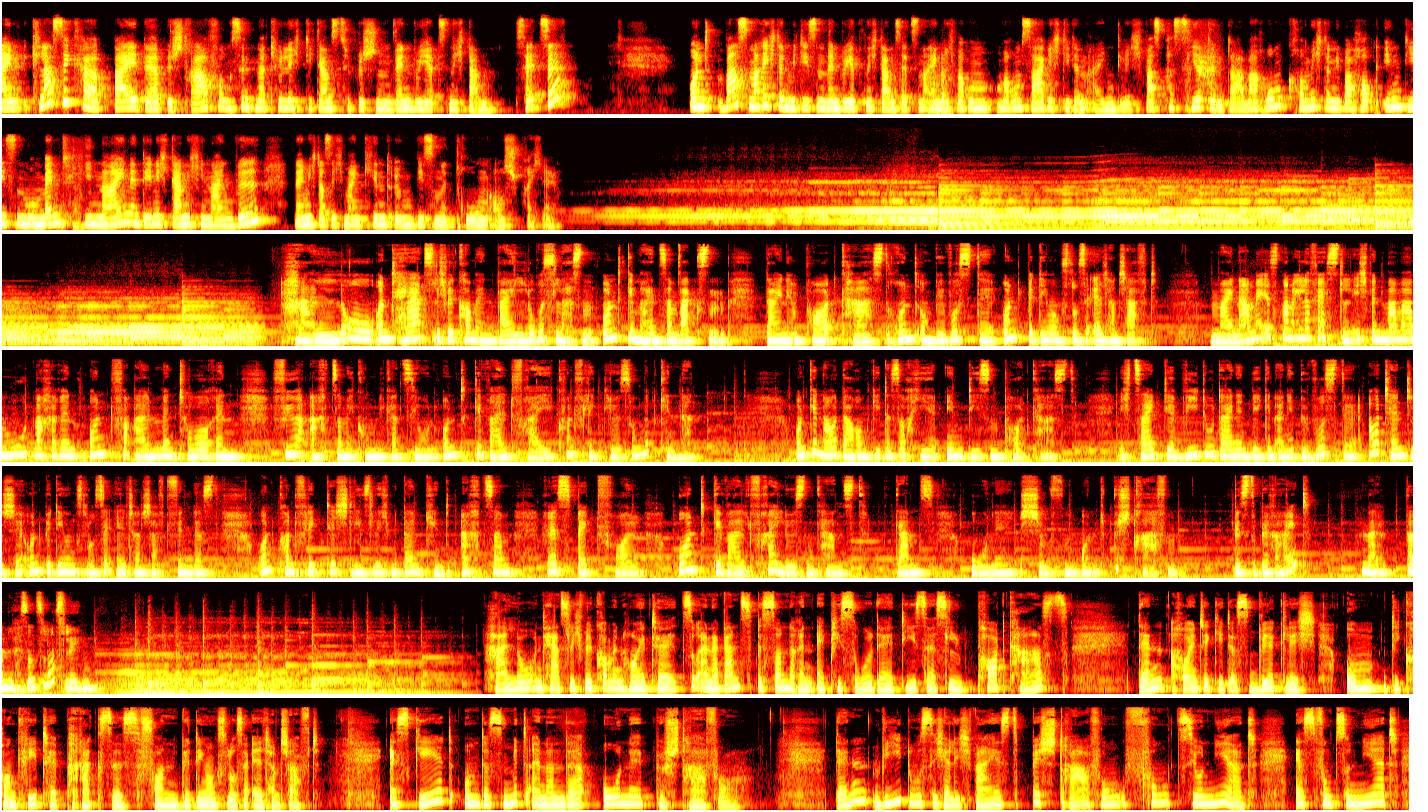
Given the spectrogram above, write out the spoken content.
Ein Klassiker bei der Bestrafung sind natürlich die ganz typischen, wenn du jetzt nicht dann Sätze. Und was mache ich denn mit diesen, wenn du jetzt nicht dann Sätzen eigentlich? Warum, warum sage ich die denn eigentlich? Was passiert denn da? Warum komme ich denn überhaupt in diesen Moment hinein, in den ich gar nicht hinein will? Nämlich, dass ich mein Kind irgendwie so eine Drohung ausspreche. Herzlich willkommen bei Loslassen und gemeinsam wachsen, deinem Podcast rund um bewusste und bedingungslose Elternschaft. Mein Name ist Manuela Festel, ich bin Mama, Mutmacherin und vor allem Mentorin für achtsame Kommunikation und gewaltfreie Konfliktlösung mit Kindern. Und genau darum geht es auch hier in diesem Podcast. Ich zeige dir, wie du deinen Weg in eine bewusste, authentische und bedingungslose Elternschaft findest und Konflikte schließlich mit deinem Kind achtsam, respektvoll und gewaltfrei lösen kannst. Ganz ohne Schimpfen und Bestrafen. Bist du bereit? Na, dann lass uns loslegen. Hallo und herzlich willkommen heute zu einer ganz besonderen Episode dieses Podcasts. Denn heute geht es wirklich um die konkrete Praxis von bedingungsloser Elternschaft. Es geht um das Miteinander ohne Bestrafung. Denn wie du sicherlich weißt, Bestrafung funktioniert. Es funktioniert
